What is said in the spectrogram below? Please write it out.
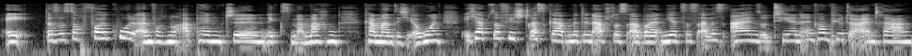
Ey, das ist doch voll cool. Einfach nur abhängen, chillen, nichts mehr machen, kann man sich erholen. Ich habe so viel Stress gehabt mit den Abschlussarbeiten. Jetzt ist alles einsortieren, in Computer eintragen.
